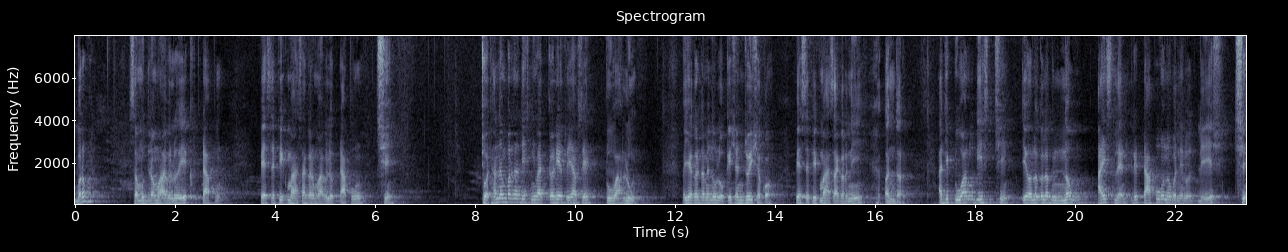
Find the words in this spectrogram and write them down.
બરાબર? સમુદ્રમાં આવેલો એક ટાપુ પેસેફિક મહાસાગરમાં આવેલો એક ટાપુ છે. ચોથા નંબરના દેશની વાત કરીએ તો એ આવશે ટુવાલુ. અહીં આગળ તમે એનું લોકેશન જોઈ શકો પેસેફિક મહાસાગરની અંદર. આ જે ટુવાલુ દેશ છે, એ અલગ અલગ નવ આઇસલેન્ડ એટલે ટાપુઓનો બનેલો દેશ છે.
